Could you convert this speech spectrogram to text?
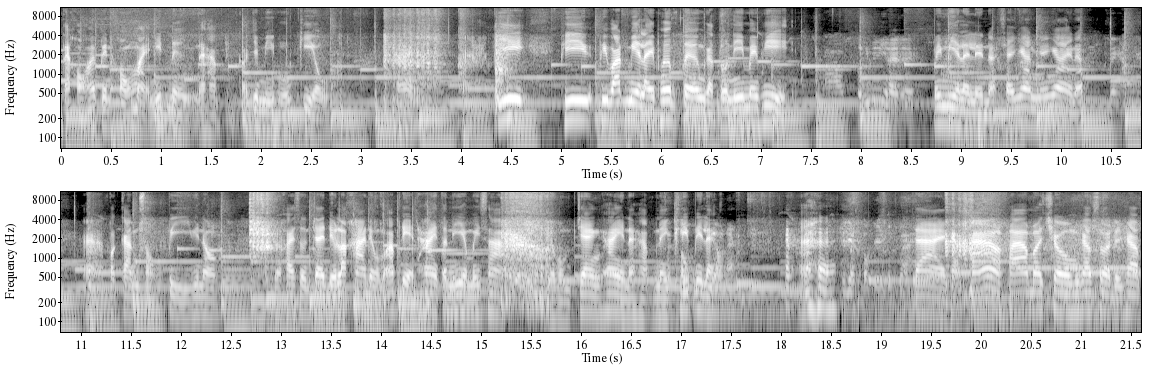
แต่ขอให้เป็นของใหม่นิดนึงนะครับ ก็จะมีหูเกี่ยวให้พี่พี่พี่วัดมีอะไรเพิ่มเติมกับตัวนี้ไหมพี่อ่าตัวนี้ไม่มีอะไรเลยไม่มีอะไรเลยนะ ใช้งานง่าย ๆ นะใช่ครับอ่าประกัน 2 ปีพี่น้องเดี๋ยวใครสนใจเดี๋ยวราคาเดี๋ยวผมอัปเดตให้ตอนนี้ยังไม่ทราบเดี๋ยวผมแจ้งให้นะครับในคลิปนี่แหละเดี๋ยวนะไม่อยากตกในทุกวันได้ครับอ้าวพามาชมครับสวัสดีครับ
